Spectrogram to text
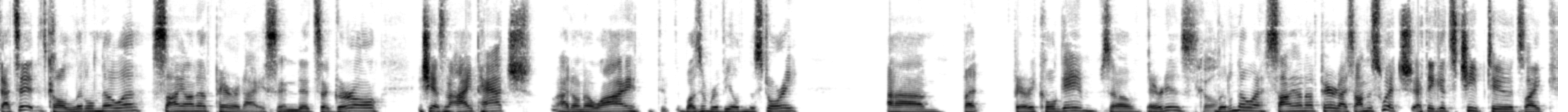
that's it. It's called Little Noah, Scion of Paradise, and it's a girl. And she has an eye patch. I don't know why. It wasn't revealed in the story. Um, but very cool game. So there it is. Cool. Little Noah, Scion of Paradise on the Switch. I think it's cheap too. It's like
